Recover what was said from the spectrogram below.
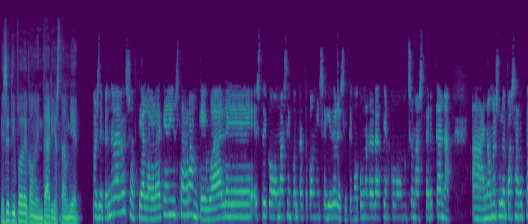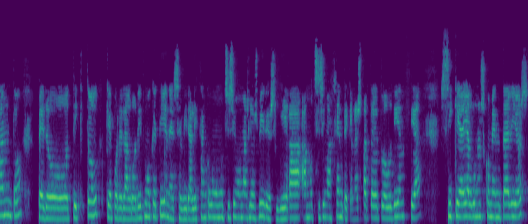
ese tipo de comentarios también. Pues depende de la red social. La verdad que en Instagram, que igual eh, estoy como más en contacto con mis seguidores y tengo como una relación como mucho más cercana, no me suele pasar tanto, pero TikTok, que por el algoritmo que tiene se viralizan como muchísimo más los vídeos y llega a muchísima gente que no es parte de tu audiencia, sí que hay algunos comentarios,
